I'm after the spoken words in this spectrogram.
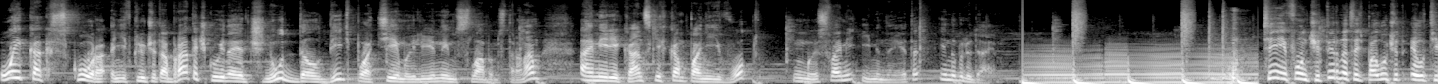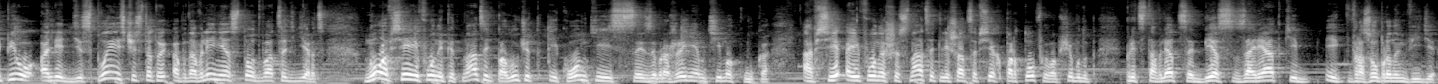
Ой, как скоро они включат обраточку и начнут долбить по тем или иным слабым сторонам американских компаний. Вот мы с вами именно это и наблюдаем. Все iPhone 14 получат LTPO OLED-дисплей с частотой обновления 120 Гц. Ну а все iPhone 15 получат иконки с изображением Тима Кука. А все iPhone 16 лишатся всех портов и вообще будут представляться без зарядки и в разобранном виде.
